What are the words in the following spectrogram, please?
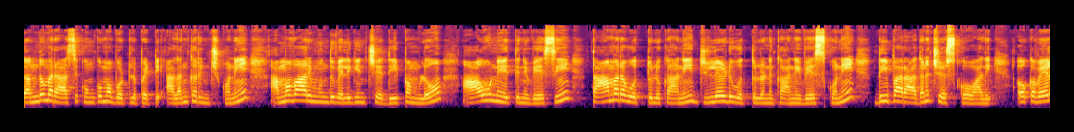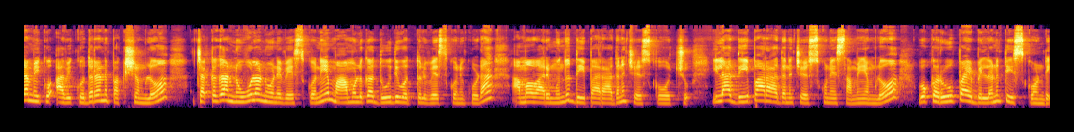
గంధుమ రాసి కుంకుమ బొట్లు పెట్టి అలంకరించుకొని అమ్మవారి ముందు వెలిగించే దీపంలో ఆవు నేతిని వేసి తామర ఒత్తులు కానీ జిల్లేడు ఒత్తులను కానీ వేసుకొని దీపారాధన చేసుకోవాలి. ఒకవేళ మీకు అవి కుదరని పక్షంలో చక్కగా నువ్వుల నూనె వేసుకొని మామూలుగా దూది ఒత్తులు వేసుకొని కూడా అమ్మవారి ముందు దీపారాధన చేసుకోవచ్చు. ఇలా దీపారాధన చేసుకునే సమయంలో ఒక రూపాయి బిల్లను తీసుకోండి.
